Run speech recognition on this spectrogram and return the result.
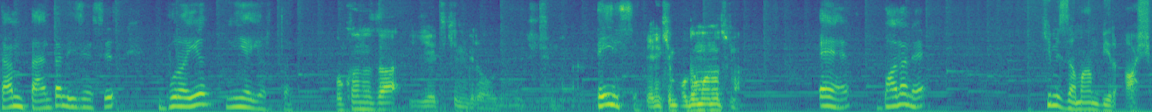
Sen benden izinsiz burayı niye yırttın? Bu konuda yetkin biri olduğunu düşünüyorum. Değilsin. Benim kim olduğumu unutma. E bana ne? Kimi zaman bir aşk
